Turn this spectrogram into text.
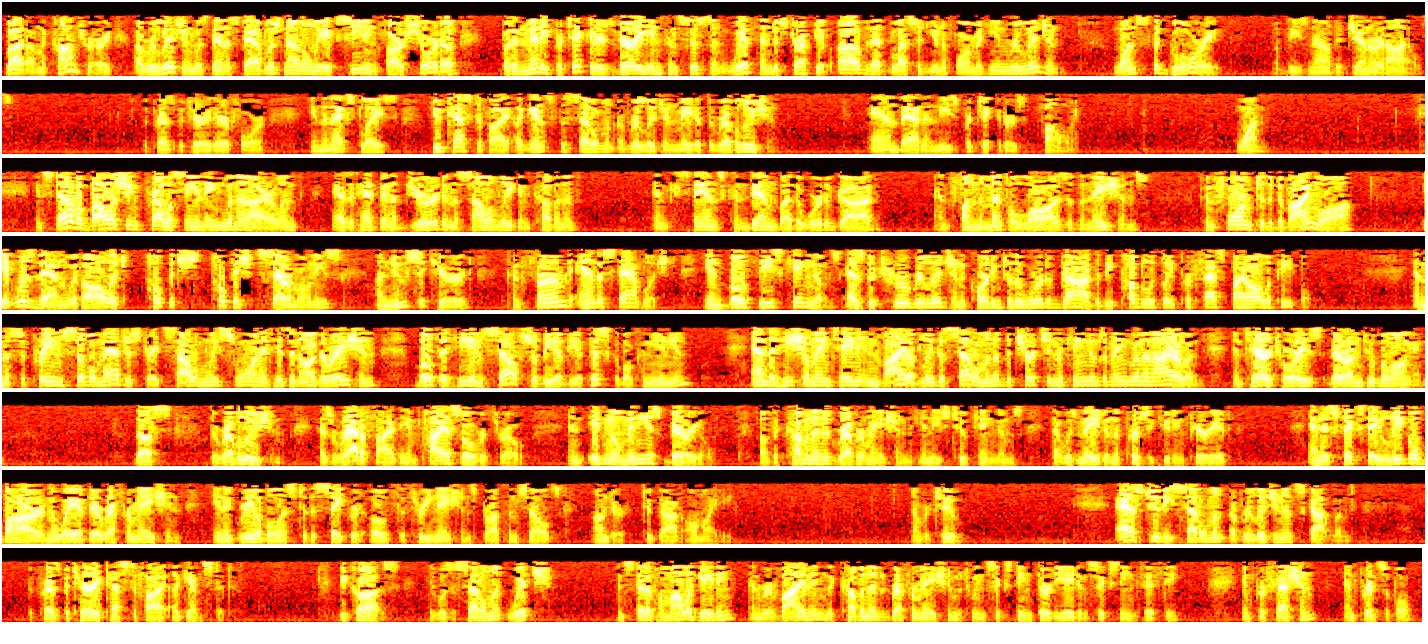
But, on the contrary, a religion was then established not only exceeding far short of, but in many particulars very inconsistent with and destructive of that blessed uniformity in religion, once the glory of these now degenerate isles. The presbytery, therefore, in the next place, do testify against the settlement of religion made at the Revolution, and that in these particulars following. 1. Instead of abolishing prelacy in England and Ireland, as it had been abjured in the Solemn League and Covenant, and stands condemned by the Word of God and fundamental laws of the nations, conformed to the divine law, it was then, with all its popish, popish ceremonies, anew secured, confirmed, and established in both these kingdoms as the true religion according to the Word of God to be publicly professed by all the people. And the supreme civil magistrate solemnly sworn at his inauguration both that he himself shall be of the episcopal communion, and that he shall maintain inviolably the settlement of the church in the kingdoms of England and Ireland, and territories thereunto belonging. Thus, the Revolution has ratified the impious overthrow and ignominious burial of the covenanted Reformation in these two kingdoms that was made in the persecuting period, and has fixed a legal bar in the way of their reformation in agreeableness to the sacred oath the three nations brought themselves under to God Almighty. Number two. As to the settlement of religion in Scotland, the Presbytery testify against it because it was a settlement which, instead of homologating and reviving the covenanted Reformation between 1638 and 1650 in profession and principle,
